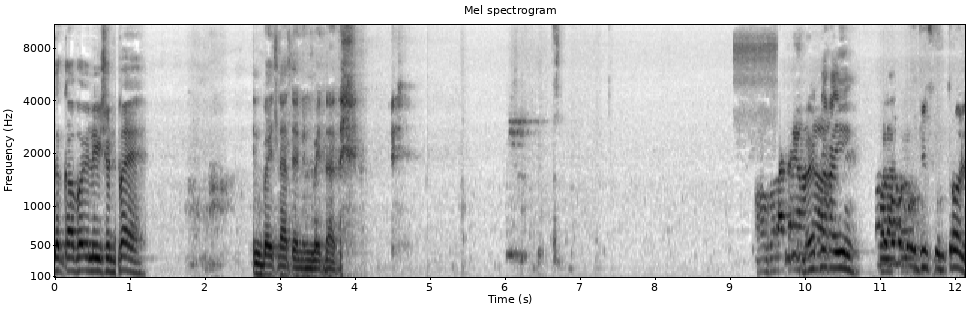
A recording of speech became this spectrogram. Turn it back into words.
Nagka-violation pa eh. Invite natin, invite natin. Balik na kayo. Wala ka audience control.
